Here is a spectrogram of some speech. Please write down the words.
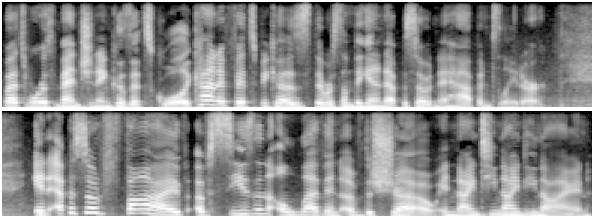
but it's worth mentioning because it's cool. It kind of fits because there was something in an episode and it happened later. In episode five of season 11 of the show in 1999,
